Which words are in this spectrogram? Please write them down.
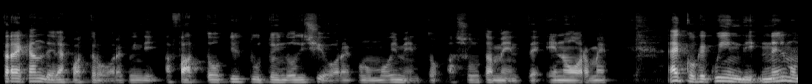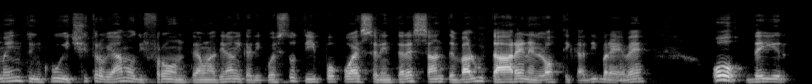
3 candele a 4 ore, quindi ha fatto il tutto in 12 ore con un movimento assolutamente enorme. Ecco che quindi nel momento in cui ci troviamo di fronte a una dinamica di questo tipo può essere interessante valutare nell'ottica di breve o dei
